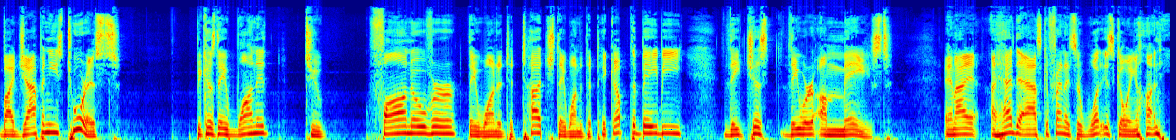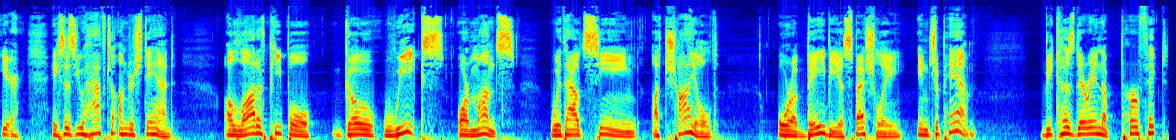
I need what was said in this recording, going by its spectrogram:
by Japanese tourists because they wanted to fawn over, they wanted to touch, they wanted to pick up the baby. They just they were amazed. And I I had to ask a friend I said what is going on here? He says you have to understand a lot of people go weeks or months without seeing a child or a baby especially in Japan because they're in a perfect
